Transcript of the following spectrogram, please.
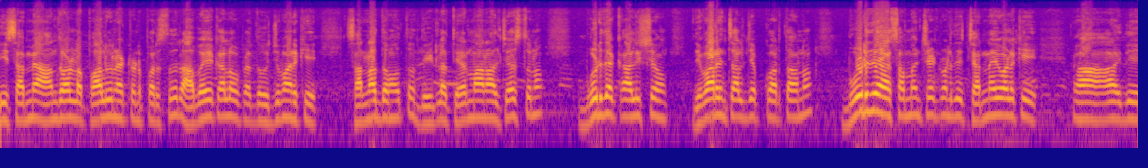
ఈ- సమ్మె ఆందోళనలో పాల్గొనేటువంటి పరిస్థితి రాబోయే కాలంలో పెద్ద ఉద్యమానికి సన్నద్ధం అవుతాం దీంట్లో తీర్మానాలు చేస్తున్నాం. బూడిద కాలుష్యం నివారించాలని చెప్పి కోరుతా ఉన్నాం. బూడిద అనేటువంటిది చెన్నై వాళ్ళకి ఇది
